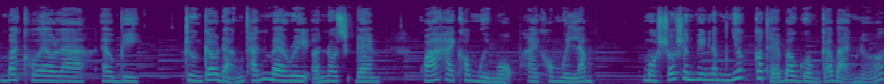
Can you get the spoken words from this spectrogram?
Michaela LB, trường cao đẳng Thánh Mary ở Notre Dame, khóa 2011-2015. Một số sinh viên năm nhất có thể bao gồm cả bạn nữa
